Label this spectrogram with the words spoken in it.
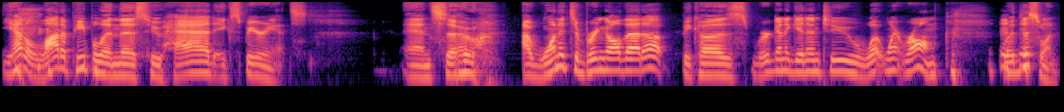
you had a lot of people in this who had experience. And so I wanted to bring all that up because we're going to get into what went wrong with this one.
